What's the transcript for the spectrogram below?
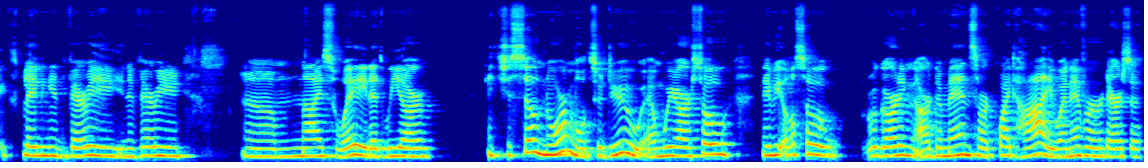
explaining it very, in a very, um, nice way that we are it's just so normal to do. And we are so maybe also regarding our demands are quite high whenever there's a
